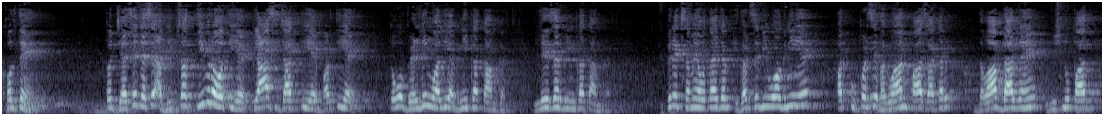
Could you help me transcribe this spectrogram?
खोलते हैं। तो जैसे जैसे अभिप्सा तीव्र होती है, प्यास जागती है, बढ़ती है तो वो वेल्डिंग वाली अग्नि का काम करती है। लेजर बीम का काम करती है। फिर एक समय होता है जब इधर से भी वो अग्नि है और ऊपर से भगवान पास आकर दबाव डाल रहे हैं। विष्णुपाद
